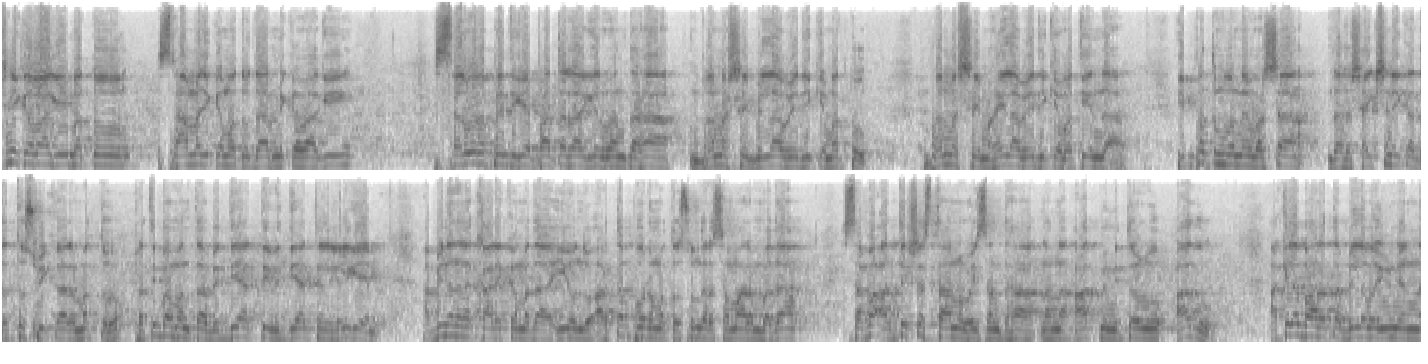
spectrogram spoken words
ಶೈಕ್ಷಣಿಕವಾಗಿ ಮತ್ತು ಸಾಮಾಜಿಕ ಮತ್ತು ಧಾರ್ಮಿಕವಾಗಿ ಸರ್ವರ ಪ್ರೀತಿಗೆ ಪಾತ್ರರಾಗಿರುವಂತಹ ಬ್ರಹ್ಮಶ್ರೀ ಬಿಲ್ಲಾ ವೇದಿಕೆ ಮತ್ತು ಬ್ರಹ್ಮಶ್ರೀ ಮಹಿಳಾ ವೇದಿಕೆ ವತಿಯಿಂದ ಇಪ್ಪತ್ತ್ಮೂರನೇ ವರ್ಷದ ಶೈಕ್ಷಣಿಕ ದತ್ತು ಸ್ವೀಕಾರ ಮತ್ತು ಪ್ರತಿಭಾವಂತ ವಿದ್ಯಾರ್ಥಿ ವಿದ್ಯಾರ್ಥಿನಿಗಳಿಗೆ ಅಭಿನಂದನಾ ಕಾರ್ಯಕ್ರಮದ ಈ ಒಂದು ಅರ್ಥಪೂರ್ಣ ಮತ್ತು ಸುಂದರ ಸಮಾರಂಭದ ಸಭಾ ಅಧ್ಯಕ್ಷ ಸ್ಥಾನ ವಹಿಸಿದಂತಹ ನನ್ನ ಆತ್ಮ ಮಿತ್ರರು ಹಾಗೂ ಅಖಿಲ ಭಾರತ ಬಿಲ್ಲವ ಯೂನಿಯನ್ನ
